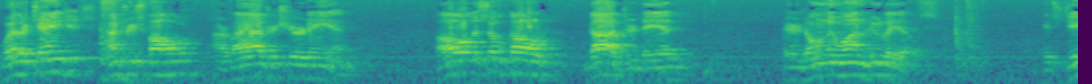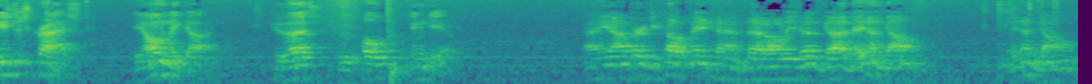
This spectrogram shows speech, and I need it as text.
Weather changes, countries fall, our lives are sure to end. All the so-called gods are dead. There's only one who lives. It's Jesus Christ, the only God, to us who hope can give. Uh, you know, I've heard you talk many times about all these other gods. They done gone. They done gone.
